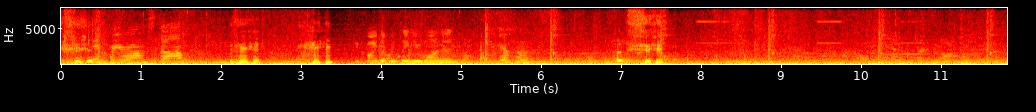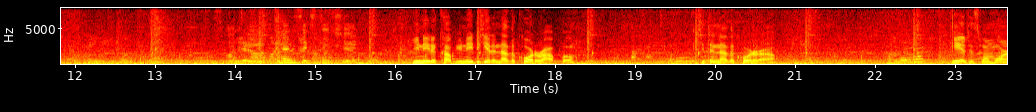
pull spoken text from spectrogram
Pay for your own stuff. You find everything you wanted? Uh-huh. It's going to be 1062. You need a cup. You need to get another quarter out, Paul. Get another quarter out. One more? Yeah, just one more.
